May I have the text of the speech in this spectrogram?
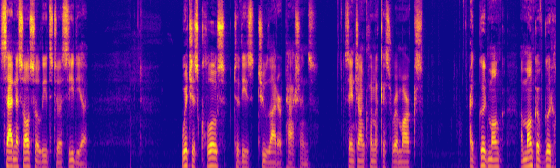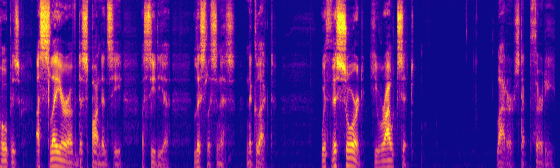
Sadness also leads to acedia, which is close to these two latter passions. St. John Climacus remarks, A good monk, a monk of good hope, is a slayer of despondency, acedia, listlessness, neglect. With this sword he routs it. Ladder, step 30.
